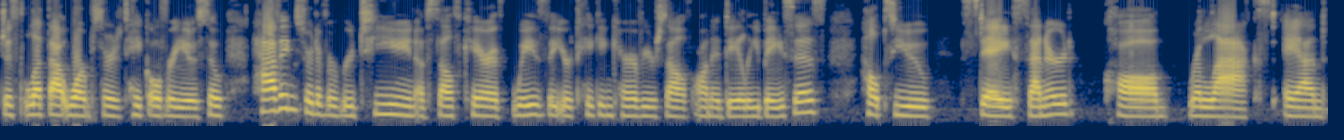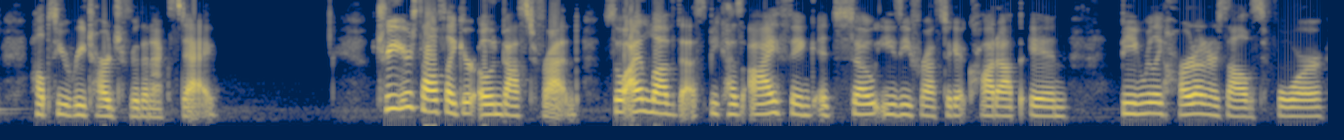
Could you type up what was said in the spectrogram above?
just let that warmth sort of take over you. So, having sort of a routine of self care, ways that you're taking care of yourself on a daily basis, helps you stay centered, calm, relaxed, and helps you recharge for the next day. Treat yourself like your own best friend. So I love this because I think it's so easy for us to get caught up in being really hard on ourselves for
